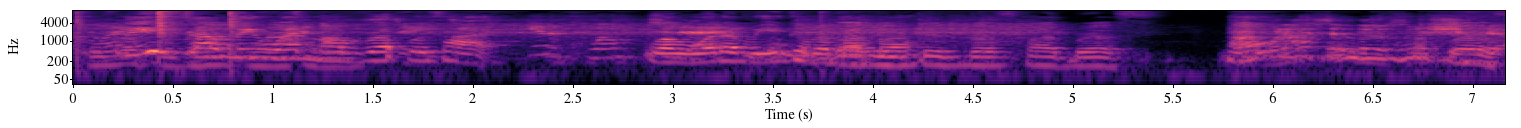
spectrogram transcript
Please tell me when my breath was hot. Get a quote Well, whatever you can Probably remember. good breath, hot breath. Huh? When I said there's a shootout,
